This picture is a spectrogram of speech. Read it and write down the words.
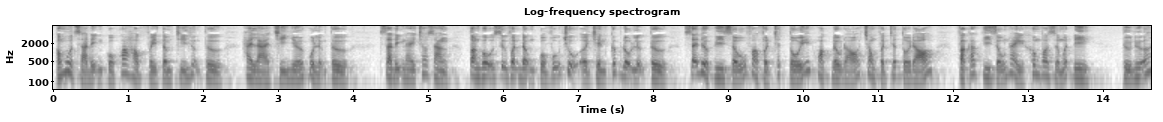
Có một giả định của khoa học về tâm trí lượng tử hay là trí nhớ của lượng tử. Giả định này cho rằng toàn bộ sự vận động của vũ trụ ở trên cấp độ lượng tử sẽ được ghi dấu vào vật chất tối hoặc đâu đó trong vật chất tối đó và các ghi dấu này không bao giờ mất đi. Thứ nữa,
